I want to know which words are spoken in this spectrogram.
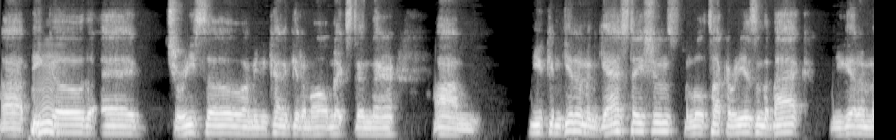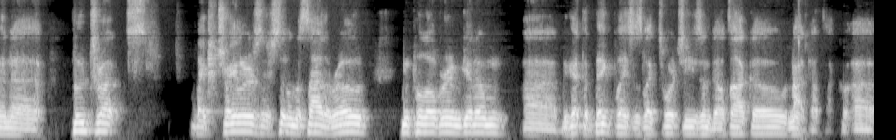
uh, pico, the egg, chorizo. I mean, you kind of get them all mixed in there. Um, you can get them in gas stations, the little taquerias in the back. You get them in uh, food trucks, like trailers that are sitting on the side of the road. You pull over and get them. Uh, we got the big places like Torchy's and Del Taco, not Del Taco, uh,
